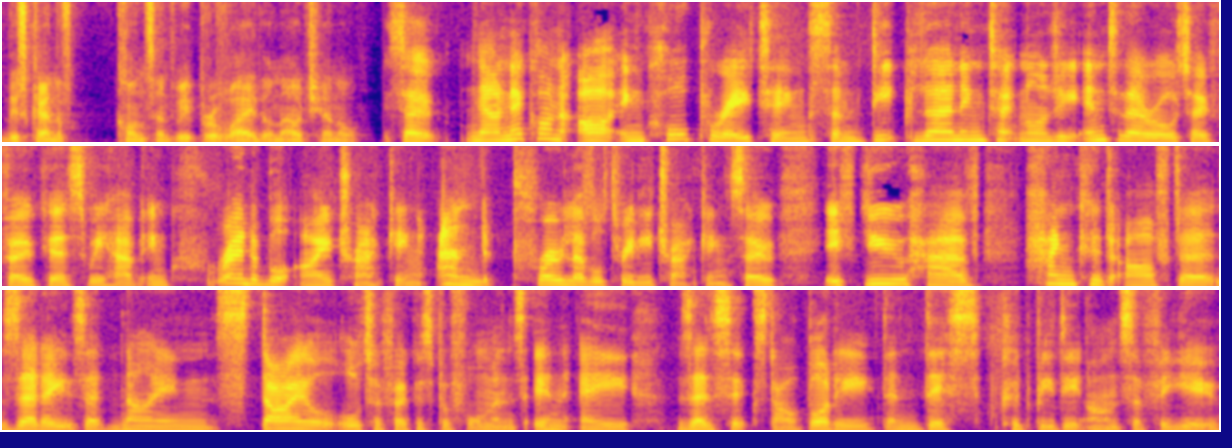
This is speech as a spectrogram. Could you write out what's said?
this kind of content we provide on our channel. So now Nikon are incorporating some deep learning technology into their autofocus. We have incredible eye tracking and pro level 3D tracking. So if you have hankered after Z8, Z9 style autofocus performance in a Z6 style body, then this could be the answer for you.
